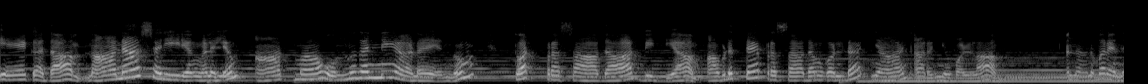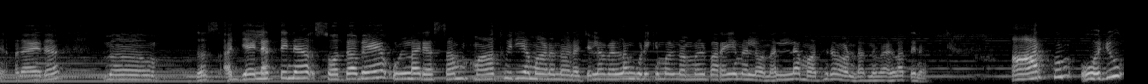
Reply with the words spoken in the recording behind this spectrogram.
ഏകതാം. നാനാ ശരീരങ്ങളിലും ആത്മാവ് ഒന്നു തന്നെയാണ് എന്നും ത്വത് പ്രസാദാത് വിദ്യാം. അവിടുത്തെ പ്രസാദം കൊണ്ട് ഞാൻ അറിഞ്ഞുകൊള്ളാം എന്നാണ് പറയുന്നത്. അതായത് ജലത്തിന് സ്വതവേ ഉള്ള രസം മാധുര്യമാണെന്നാണ്. ചില വെള്ളം കുടിക്കുമ്പോൾ നമ്മൾ പറയുമല്ലോ നല്ല മധുരം ഉണ്ടെന്ന് വെള്ളത്തിന്. ആർക്കും ഒരു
